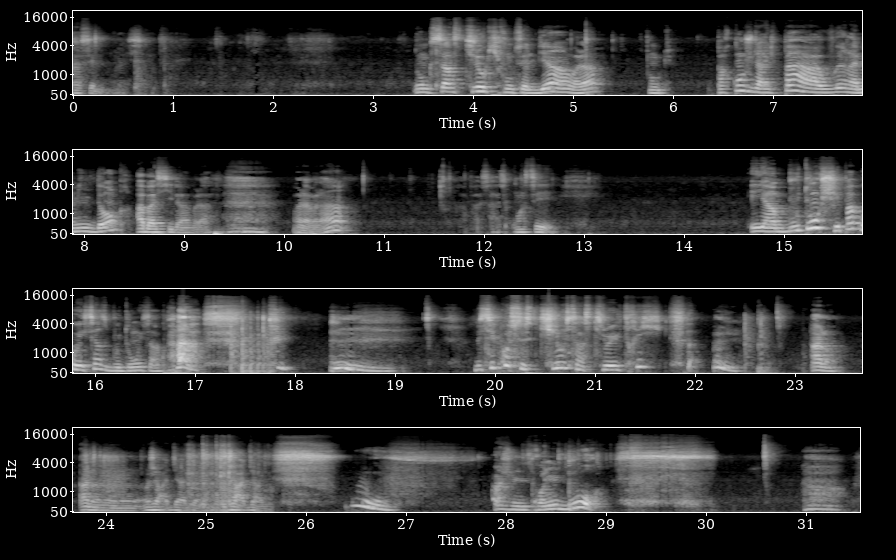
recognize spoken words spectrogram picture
Ah, c'est bon. Donc, c'est un stylo qui fonctionne bien, hein, voilà. Donc, par contre, je n'arrive pas à ouvrir la mine d'encre. Ah bah si, là, voilà. Voilà, voilà. Ah bah, ça va se coincer. Et y a un bouton, je sais pas quoi il sert ce bouton. Il sert Ah Mais c'est quoi ce stylo? C'est un stylo électrique? Ah non. Ah non, non, non, non. j'arrête, j'arrête, j'arrête. Ah, je vais me prendre une bourre.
